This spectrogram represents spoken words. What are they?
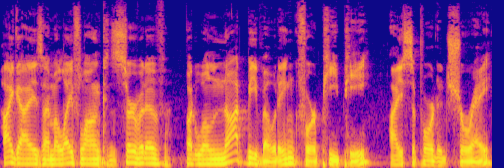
Hi, guys. I'm a lifelong conservative, but will not be voting for PP. I supported Charest.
